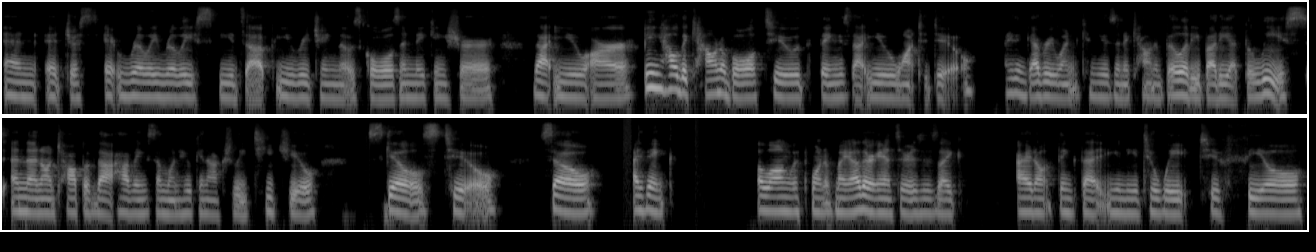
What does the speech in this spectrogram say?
and it just, it really, really speeds up you reaching those goals and making sure that you are being held accountable to the things that you want to do. I think everyone can use an accountability buddy at the least. And then on top of that, having someone who can actually teach you skills too. So I think, along with one of my other answers, is like, I don't think that you need to wait to feel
